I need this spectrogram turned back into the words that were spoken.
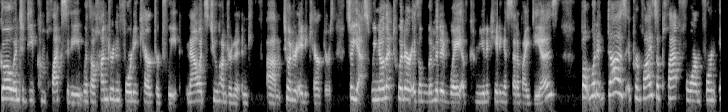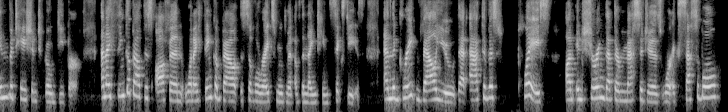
go into deep complexity with a 140 character tweet. Now it's 200 and um, 280 characters. So yes, we know that Twitter is a limited way of communicating a set of ideas, but what it does, it provides a platform for an invitation to go deeper. And I think about this often when I think about the civil rights movement of the 1960s and the great value that activists place on ensuring that their messages were accessible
